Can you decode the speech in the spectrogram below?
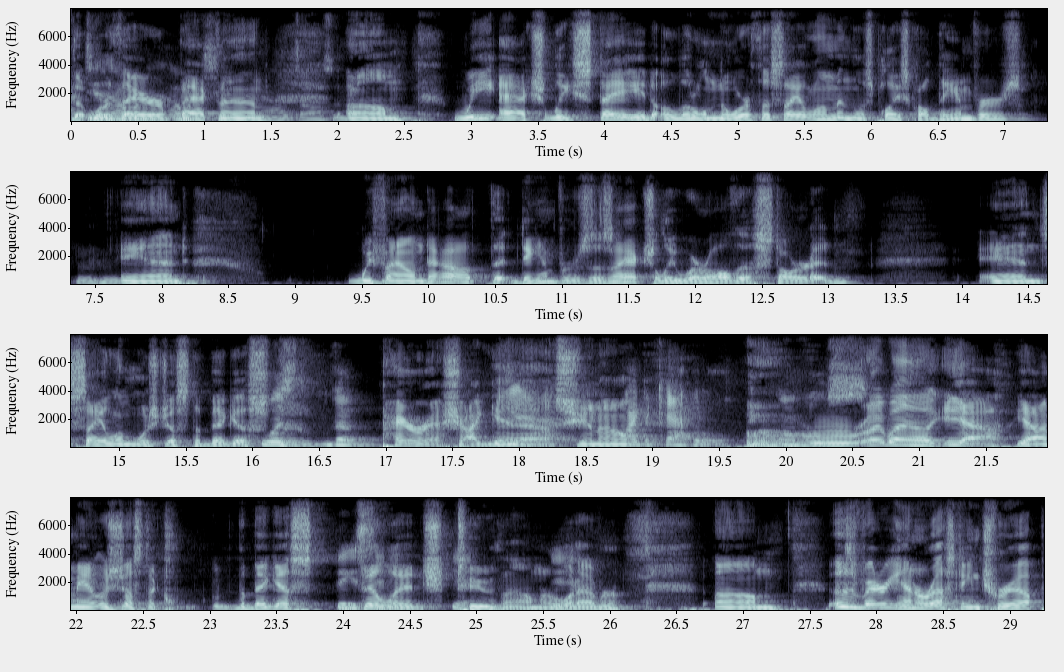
that Dude, were there wanna- I wanna back then. That's awesome. Um, we actually stayed a little north of Salem in this place called Danvers, Mhm. and we found out that Danvers is actually where all this started, and Salem was just the biggest Was the parish, I guess. You know, like the capital well, yeah, yeah. I mean, it was just a, the biggest, Biggest village Yeah. to them, or Yeah. whatever. Um, it was a very interesting trip.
